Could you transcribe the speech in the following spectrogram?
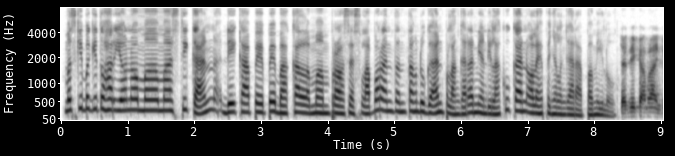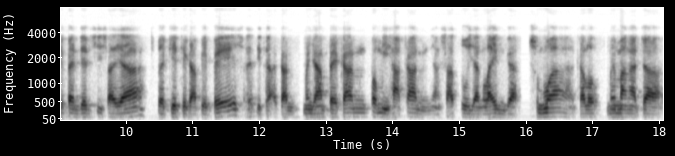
Meski begitu Haryono memastikan DKPP bakal memproses laporan tentang dugaan pelanggaran yang dilakukan oleh penyelenggara pemilu. Jadi karena independensi saya sebagai DKPP, saya tidak akan menyampaikan pemihakan yang satu yang lain enggak. Semua kalau memang ada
